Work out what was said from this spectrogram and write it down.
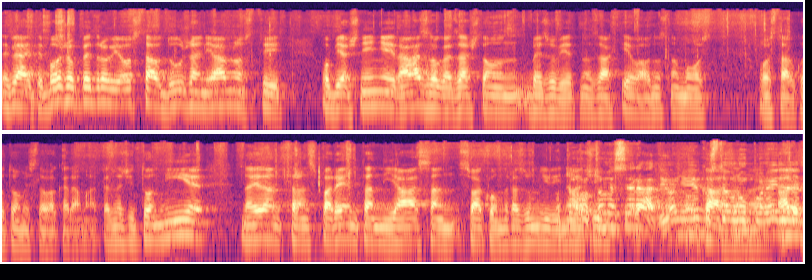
ne. Gledajte, Božo Petrov je ostao dužan javnosti objašnjenje i razloga zašto on bezuvjetno zahtjeva, odnosno most, ostavku Tomislava Karamarka. Znači, to nije na jedan transparentan, jasan, svakom razumljivi To, o način. tome se radi. On je jednostavno u ponedjeljak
